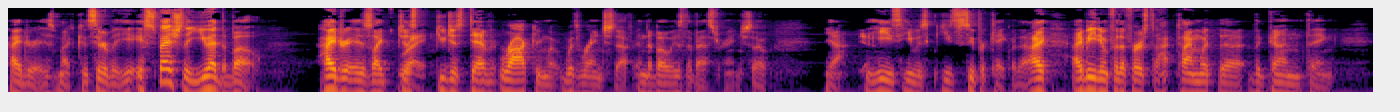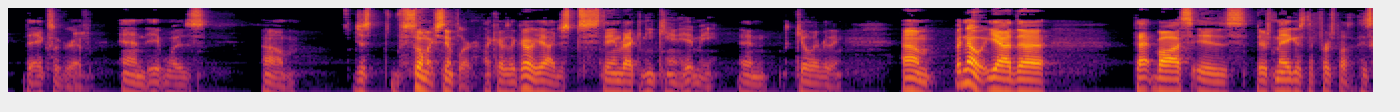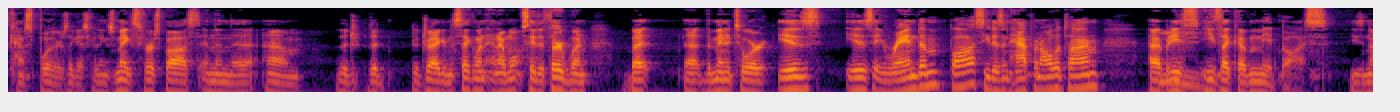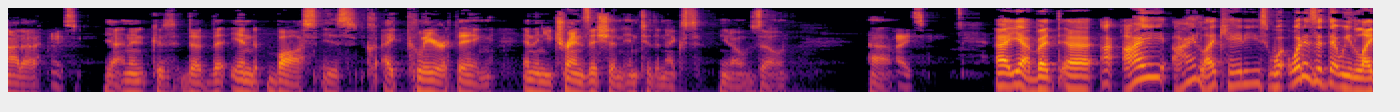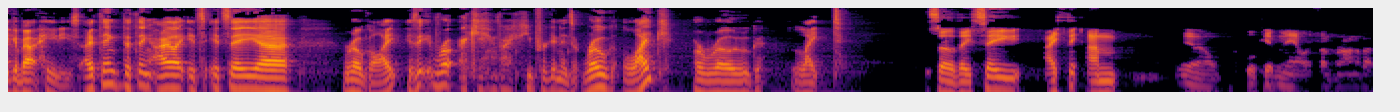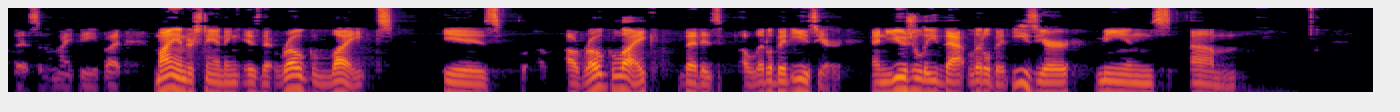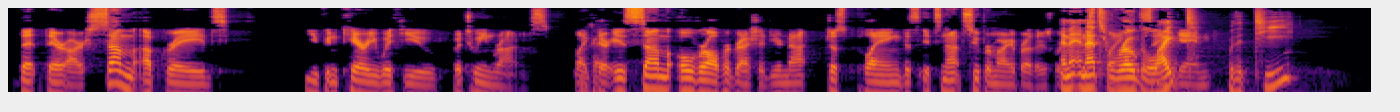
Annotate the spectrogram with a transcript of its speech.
Hydra is much considerably, especially you had the bow. Hydra is like just Right. you just dev rocking with, with range stuff, and the bow is the best range. So, yeah, Yeah. he's he was he's super cake with it. I I beat him for the first time with the the gun thing, the Exagryph, and it was, um, just so much simpler. Like I was like, oh yeah, just stand back and he can't hit me and kill everything. Um, but no, yeah, the that boss is there's Meg is the first boss. This is kind of spoilers, I guess, for things. Meg's first boss, and then the um the the the dragon the second one, and I won't say the third one, but uh, the Minotaur is is a random boss. He doesn't happen all the time, uh, but he's Mm. he's like a mid boss. He's not a yeah, and then because the the end boss is a clear thing, and then you transition into the next you know zone. Uh, I see. uh, yeah, but uh, I, I like Hades. What what is it that we like about Hades? I think the thing I like it's it's a uh, roguelike. Is it? Ro- I can't. I keep forgetting. Is it rogue like or rogue light? So they say I think I'm you know, we'll get mail if I'm wrong about this, and it might be, but my understanding is that rogue light is a rogue like that is a little bit easier. And usually that little bit easier means um that there are some upgrades you can carry with you between runs. Like Okay. there is some overall progression. You're not just playing this. It's not Super Mario Brothers, And and that's rogue light game. with a T.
